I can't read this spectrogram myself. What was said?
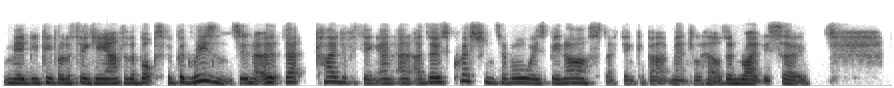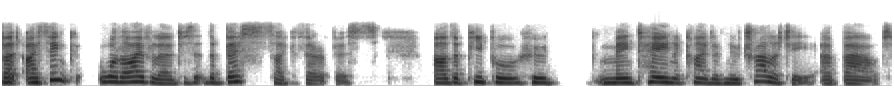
maybe people are thinking out of the box for good reasons you know uh, that kind of thing. And, and those questions have always been asked i think about mental health and rightly so. But i think what i've learned is that the best psychotherapists are the people who maintain a kind of neutrality about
